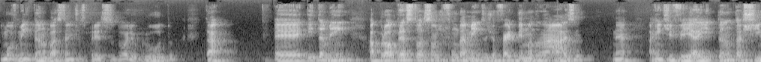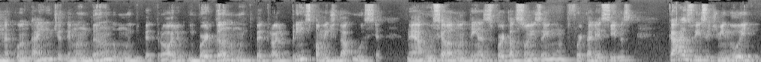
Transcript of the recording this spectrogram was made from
e movimentando bastante os preços do óleo bruto, tá? É, e também a própria situação de fundamentos de oferta e demanda na Ásia, né? A gente vê aí tanto a China quanto a Índia demandando muito petróleo, importando muito petróleo, principalmente da Rússia, né? A Rússia ela mantém as exportações aí muito fortalecidas. Caso isso diminui,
